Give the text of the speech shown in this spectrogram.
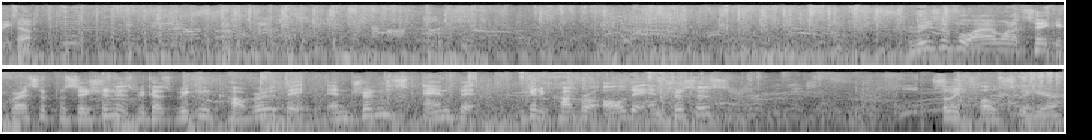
Yep. The reason for why I want to take aggressive position is because we can cover the entrance and the we can cover all the entrances really closely here.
